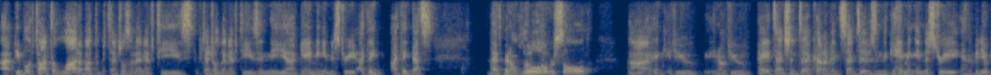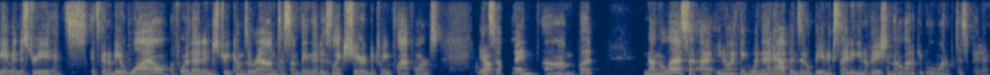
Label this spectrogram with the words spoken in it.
Uh, people have talked a lot about the potentials of NFTs, the potential of NFTs in the uh, gaming industry. I think I think that's that's been a little oversold. Uh, I mm-hmm. think if you you know if you pay attention to kind of incentives in the gaming industry and the video game industry, it's it's going to be a while before that industry comes around to something that is like shared between platforms yep. in some way. Um, but nonetheless, I, you know I think when that happens, it'll be an exciting innovation that a lot of people will want to participate in.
